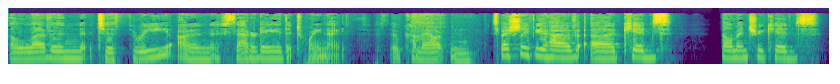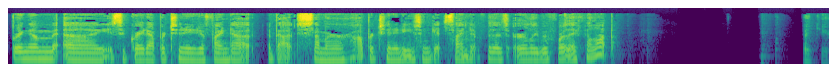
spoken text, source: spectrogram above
11 to 3 on Saturday, the 29th. So come out, and especially if you have uh, kids, elementary kids, bring them. Uh, it's a great opportunity to find out about summer opportunities and get signed up for those early before they fill up. Thank you.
